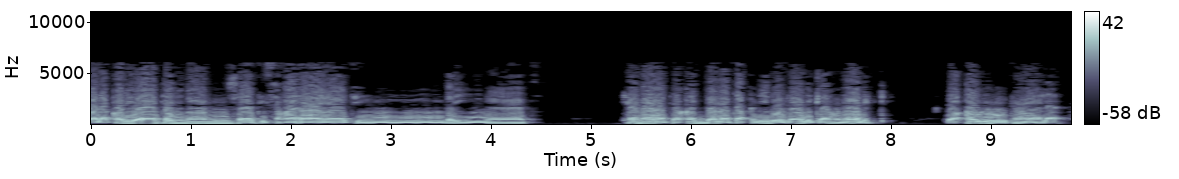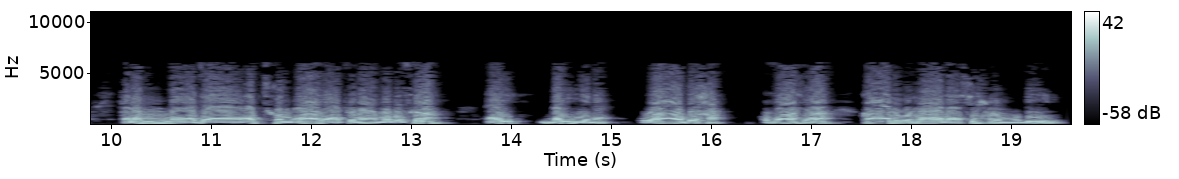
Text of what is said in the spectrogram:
ولقد آتينا موسى تسع آيات بينات. كما تقدم تقرير ذلك هنالك. وقوله تعالى فلما جاءتهم آياتنا مبصرة أي بينة. واضحة. ظاهرة قالوا هذا سحر مبين.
